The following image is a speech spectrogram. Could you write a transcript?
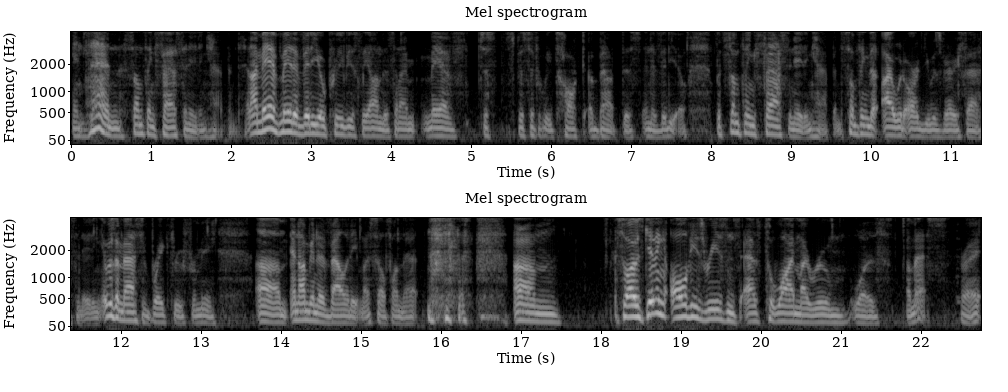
And then something fascinating happened. And I may have made a video previously on this, and I may have just specifically talked about this in a video. But something fascinating happened. Something that I would argue was very fascinating. It was a massive breakthrough for me. Um, and I'm going to validate myself on that. um, so I was giving all these reasons as to why my room was a mess, right?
